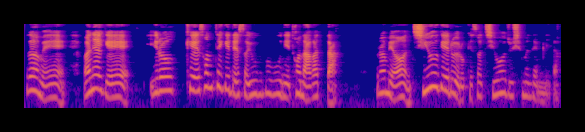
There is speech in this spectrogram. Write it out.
그 다음에 만약에 이렇게 선택이 돼서 이 부분이 더 나갔다. 그러면 지우개로 이렇게 해서 지워주시면 됩니다.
